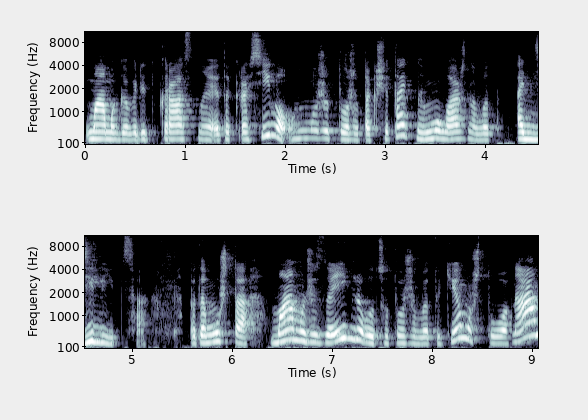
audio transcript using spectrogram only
мама говорит красное это красиво, он может тоже так считать, но ему важно вот отделиться, потому что мамы же заигрываются тоже в эту тему, что нам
